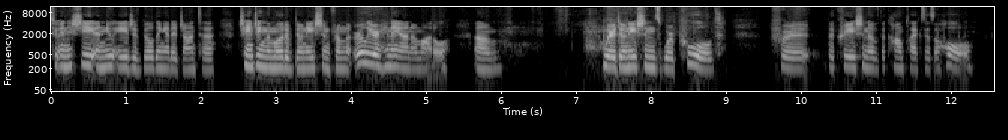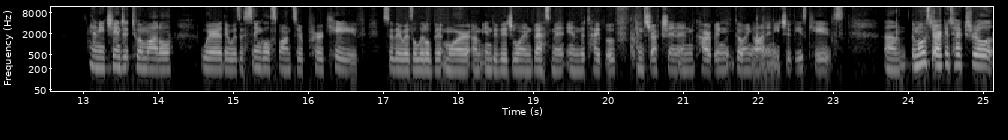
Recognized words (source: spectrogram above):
to initiate a new age of building at Ajanta, changing the mode of donation from the earlier Hinayana model, um, where donations were pooled for the creation of the complex as a whole. And he changed it to a model where there was a single sponsor per cave. So there was a little bit more um, individual investment in the type of construction and carving going on in each of these caves. Um, the most architectural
